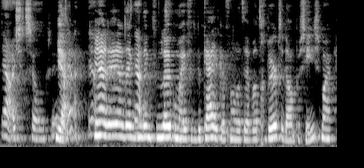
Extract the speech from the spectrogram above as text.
ja. als je het zo zegt. Ja. Ja, ja. Ja, ja, ja, denk, Ja. denk ik leuk om even te bekijken van wat, wat gebeurt er dan precies. Maar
